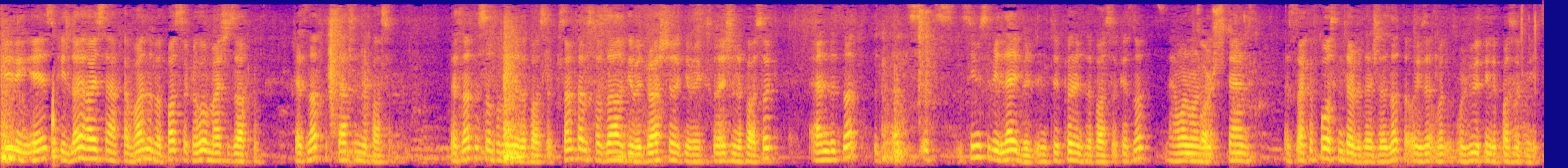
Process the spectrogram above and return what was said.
feeling is ki lo hoisa hachavanu b'pasuk ahu mashazachim. That's not the pshat in the pasuk. That's not the simple meaning of the pasuk. Sometimes Chazal give a drasha, give an explanation of the pasuk, and it's not. It's, it's, it seems to be laboured into put into the pasuk. It's not how one understands. It's like a forced interpretation. It's not what, what we would think the pasuk means.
